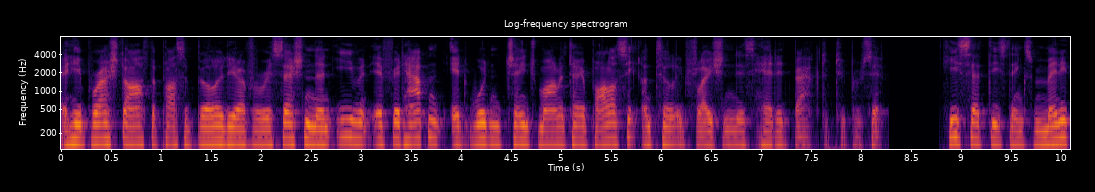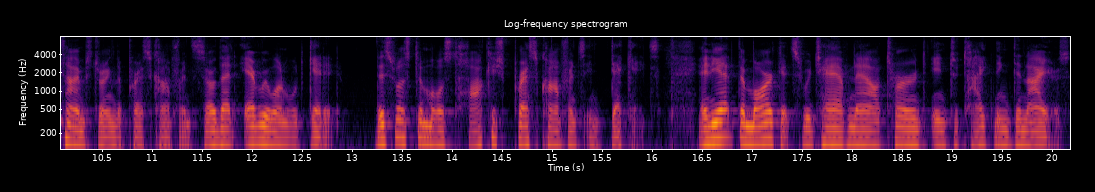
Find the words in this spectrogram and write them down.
And he brushed off the possibility of a recession, and even if it happened, it wouldn't change monetary policy until inflation is headed back to 2%. He said these things many times during the press conference so that everyone would get it. This was the most hawkish press conference in decades. And yet the markets, which have now turned into tightening deniers,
